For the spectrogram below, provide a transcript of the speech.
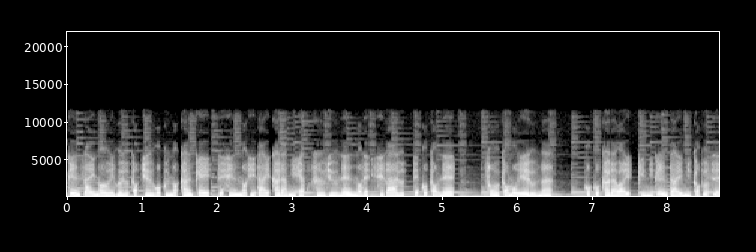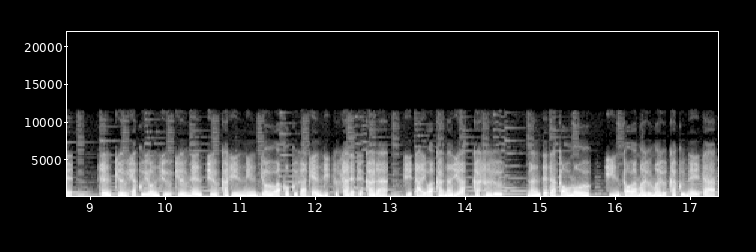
現在のウイグルと中国の関係って秦の時代から二百数十年の歴史があるってことね。そうとも言えるな。ここからは一気に現代に飛ぶぜ。1949年中華人民共和国が建立されてから、事態はかなり悪化する。なんでだと思う？ヒントは〇〇革命だ。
